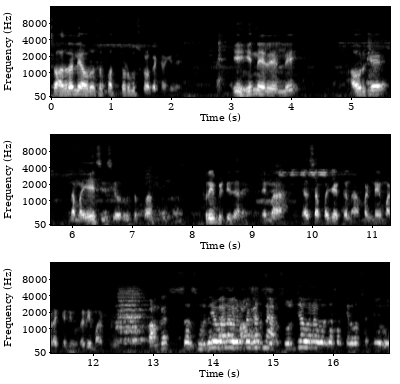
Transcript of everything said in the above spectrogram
ಸೊ ಅದರಲ್ಲಿ ಅವರು ಸ್ವಲ್ಪ ತೊಡಗಿಸ್ಕೊಳ್ಬೇಕಾಗಿದೆ. ಈ ಹಿನ್ನೆಲೆಯಲ್ಲಿ ಅವ್ರಿಗೆ ನಮ್ಮ ಎ ಸಿ ಸಿ ಅವರು ಸ್ವಲ್ಪ ಫ್ರೀ ಬಿಟ್ಟಿದ್ದಾರೆ. ನಿಮ್ಮ ಕೆಲಸ ಬಜೆಟ್ ಅನ್ನ ಮಣ್ಣೆ ಮಾಡಕ್ಕೆ ನೀವು ರೆಡಿ ಮಾಡ್ಕೊಳ್ಳಿ. ಕಾಂಗ್ರೆಸ್ ಸುರ್ಜೇವಾಲಾ ವಿರುದ್ಧ ಸರ್ ಸುರ್ಜೇವಾಲಾ ವಿರುದ್ಧ ಸರ್ ಕೆಲವರು ಸಚಿವರು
